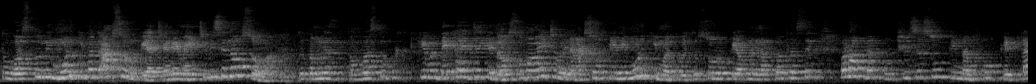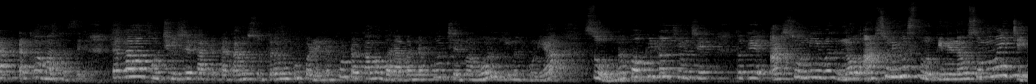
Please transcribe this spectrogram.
તો વસ્તુની મૂળ કિંમત આઠસો રૂપિયા છે અને વેચી વિશે નવસોમાં. તો તમને વસ્તુ કિંમત દેખાય છે કે નવસોમાં વેચો હોય ને આઠસો રૂપિયાની મૂળ કિંમત હોય તો સો રૂપિયા આપણે નફો થશે. પણ આપણે પૂછ્યું છે શું કે નફો કેટલા ટકામાં થશે? ટકામાં પૂછ્યું છે આપણે ટકાનું સૂત્ર મૂકવું પડે. નફો ટકામાં બરાબર નફો છે એમાં મૂળ કિંમત ગુણ્યા સો. નફો કેટલો થયો છે? તો કે આઠસોની નવ, આઠસોની વસ્તુ હતી ને નવસોમાં વેચી.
